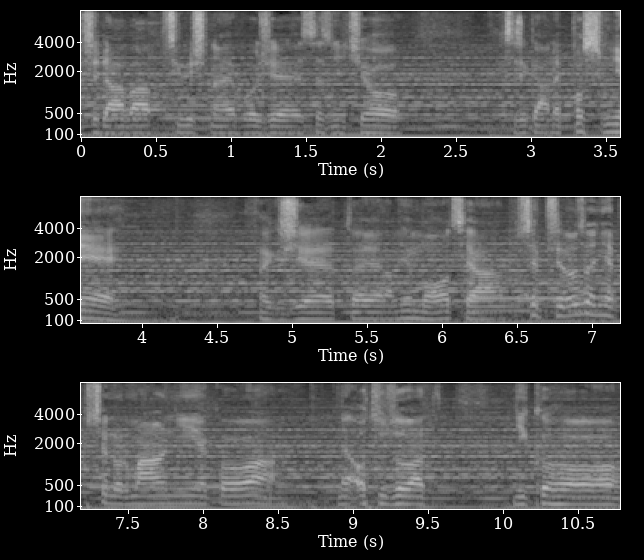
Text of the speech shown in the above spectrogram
že dává příliš najevo, že se z něčeho, jak se říká, neposměje. Takže to je na mě moc. Já prostě přirozeně, prostě normální jako a neodsuzovat nikoho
